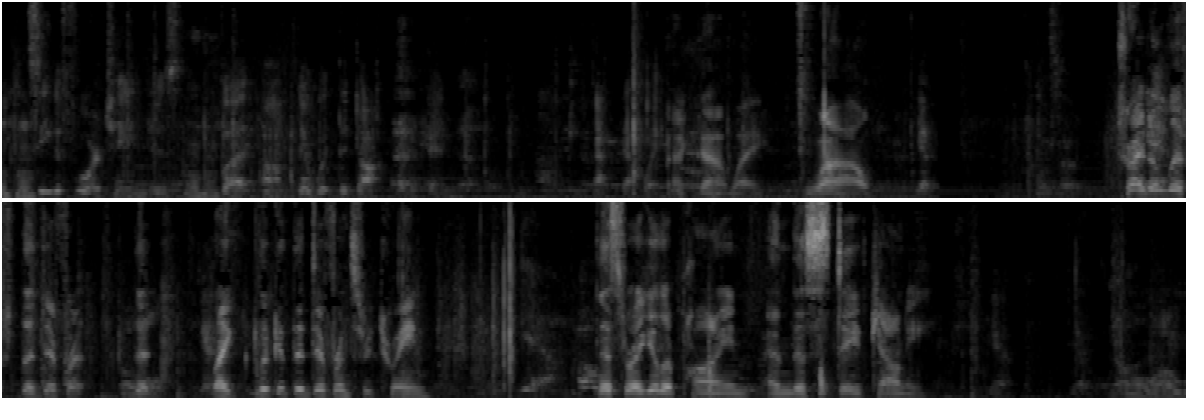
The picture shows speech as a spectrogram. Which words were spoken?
you can mhm. see the floor changes. Mhm. But um, there would the dock would have been back that way. Back that way. Wow. Yep. Try to Yeah. lift the different, the, Oh, Yes. like look at the difference between Yeah. this regular pine and this Dade County. Yeah. oh wow.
